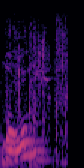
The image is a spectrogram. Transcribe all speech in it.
Apple.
